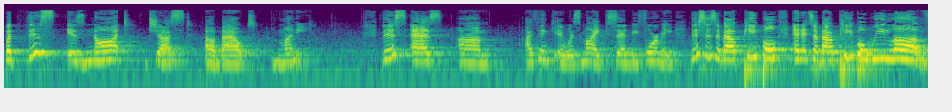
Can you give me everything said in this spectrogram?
But this is not just about money. This, as um, I think it was Mike said before me, this is about people, and it's about people we love.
